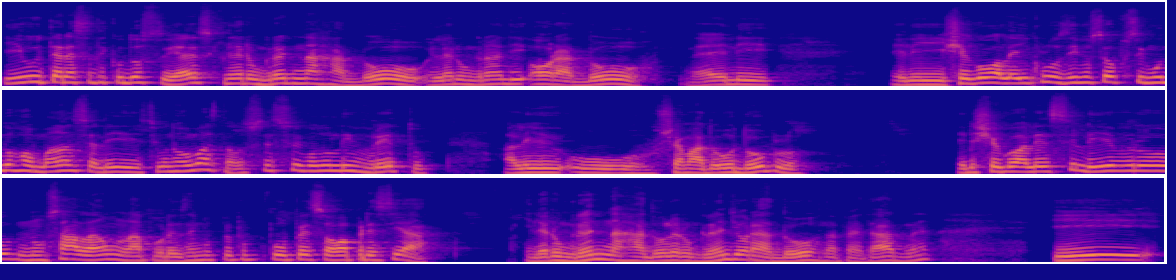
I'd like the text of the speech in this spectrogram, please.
E o interessante é que o Dostoiévski ele era um grande narrador, ele era um grande orador, né? Ele, ele chegou a ler, inclusive, o seu segundo romance ali, segundo romance não, o seu segundo livreto, ali, o chamado O Duplo, ele chegou a ler esse livro num salão lá, por exemplo, para o pessoal apreciar. Ele era um grande narrador, era um grande orador, na verdade, né? E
